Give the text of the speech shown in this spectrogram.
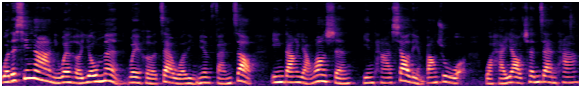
我的心啊，你为何忧闷？为何在我里面烦躁？应当仰望神，因他笑脸帮助我，我还要称赞他。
